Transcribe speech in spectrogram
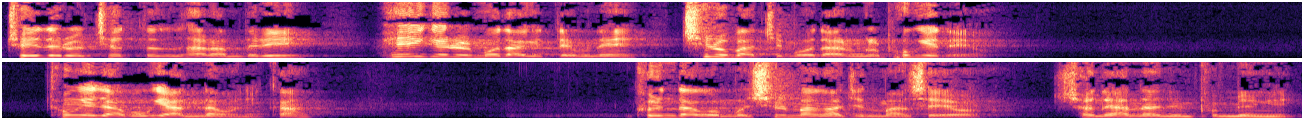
죄들을 지었던 사람들이 회개를 못하기 때문에 치료받지 못하는 걸 보게 돼요. 통해자복이 안 나오니까. 그런다고 뭐 실망하지 마세요. 전에 하나님 분명히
